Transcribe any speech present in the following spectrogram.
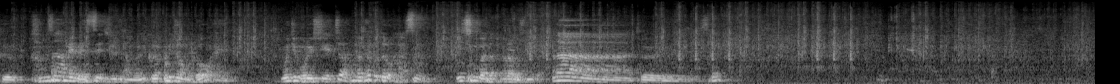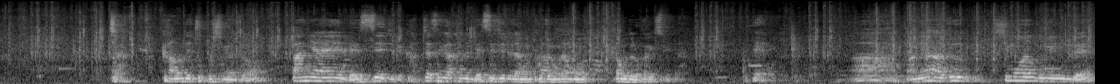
그 감사함의 메시지를 담은 그런 표정으로 예. 뭔지 모르시겠죠? 한번 해보도록 하겠습니다. 2층 바라- 바라보십니다. 하나, 둘, 셋. 자, 가운데 쭉 보시면서 빵야의 메시지를 각자 생각하는 메시지를 담은 표정으로 한번 가보도록 하겠습니다. 네. 아, 빵야 아주 심오한 네.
